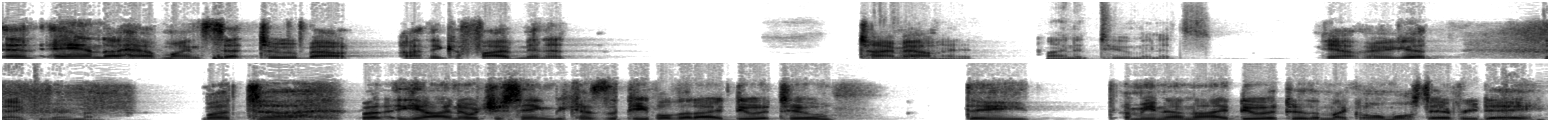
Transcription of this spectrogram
and and I have mine set to about I think a five minute timeout. Mine at, mine at two minutes. Yeah, very good. Thank you very much. But uh, but yeah, I know what you're saying because the people that I do it to, they, I mean, and I do it to them like almost every day,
